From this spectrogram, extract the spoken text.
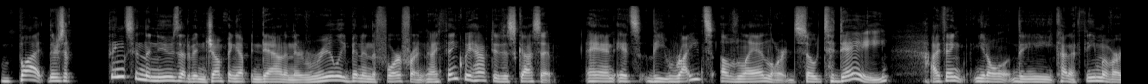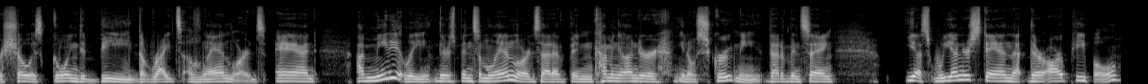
But there's a, things in the news that have been jumping up and down, and they've really been in the forefront. And I think we have to discuss it and it's the rights of landlords. So today, I think, you know, the kind of theme of our show is going to be the rights of landlords. And immediately there's been some landlords that have been coming under, you know, scrutiny that have been saying, yes, we understand that there are people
